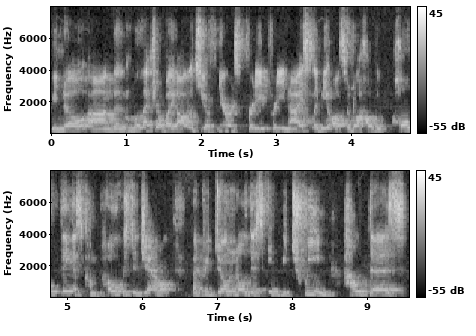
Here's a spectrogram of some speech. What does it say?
We know um, the molecular biology of neurons pretty pretty nicely. We also know how the whole thing is composed in general, but we don't know this in between. How does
